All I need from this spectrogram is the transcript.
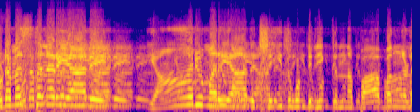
ഉടമസ്ഥനറിയാതെ ആരും അറിയാതെ ചെയ്തുകൊണ്ടിരിക്കുന്ന പാപങ്ങൾ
